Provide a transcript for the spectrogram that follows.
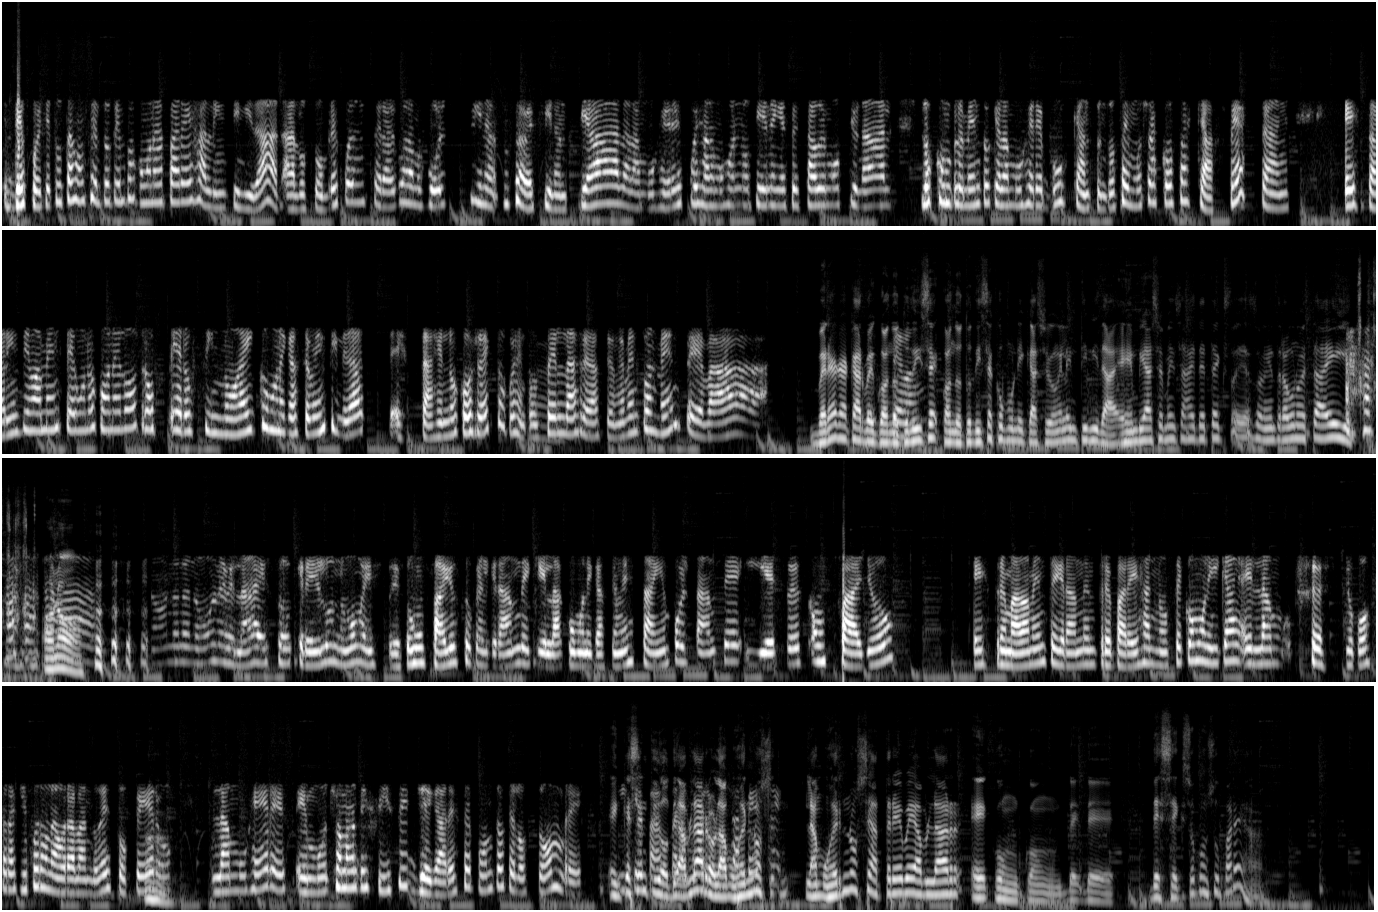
después que tú estás un cierto tiempo con una pareja, la intimidad. A los hombres pueden ser algo a lo mejor, fina- tú sabes, financial, a las mujeres pues a lo mejor no tienen ese estado emocional, los complementos que las mujeres buscan. Entonces hay muchas cosas que afectan estar íntimamente uno con el otro, pero si no hay comunicación e intimidad, estás en lo correcto, pues entonces la relación eventualmente va Ven acá, Carmen, cuando Se tú va. dices, cuando tú dices comunicación en la intimidad, es enviarse mensajes de texto y eso mientras uno está ahí. ¿O no? No, no, no, no, de verdad, eso, créelo, no, es, eso es un fallo súper grande, que la comunicación es tan importante y eso es un fallo extremadamente grande entre parejas, no se comunican, en la, yo puedo estar aquí por una hora hablando de esto, pero las mujeres es mucho más difícil llegar a ese punto que los hombres. ¿En ¿Y qué sentido? pasa? ¿De hablar o la mujer no se, la mujer no se atreve a hablar eh, con, con de, de- de sexo con su pareja?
